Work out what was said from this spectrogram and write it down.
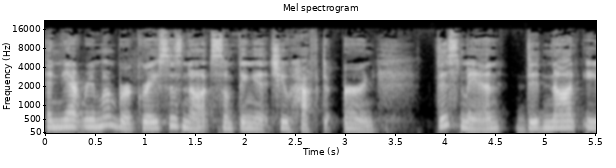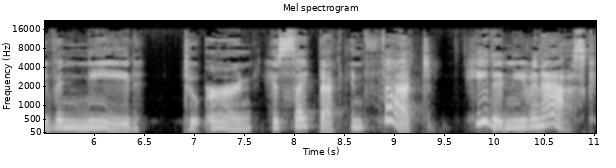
And yet remember, grace is not something that you have to earn. This man did not even need to earn his sight back. In fact, he didn't even ask.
